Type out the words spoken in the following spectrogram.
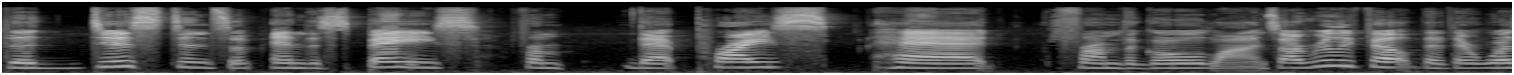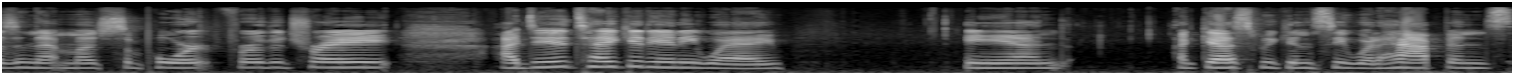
the distance of, and the space from that price had from the gold line. So I really felt that there wasn't that much support for the trade. I did take it anyway. And I guess we can see what happens.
